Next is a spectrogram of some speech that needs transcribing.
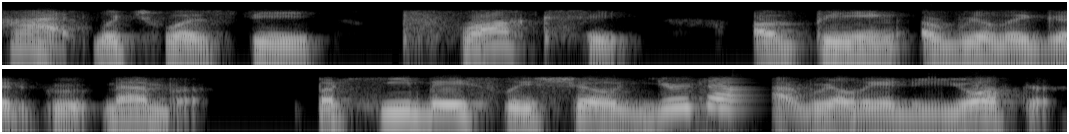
hat, which was the proxy of being a really good group member. But he basically showed you're not really a New Yorker.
